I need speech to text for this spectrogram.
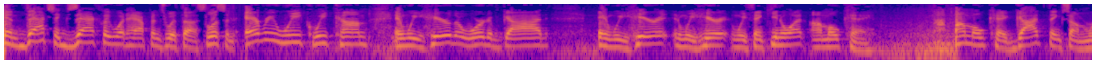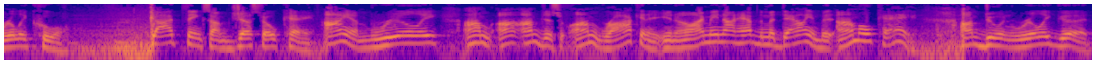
And that's exactly what happens with us. Listen, every week we come and we hear the Word of God, and we hear it and we hear it, and we think, you know what? I'm okay. I'm okay. God thinks I'm really cool. God thinks I'm just okay. I am really, I'm, I'm just, I'm rocking it, you know. I may not have the medallion, but I'm okay. I'm doing really good.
